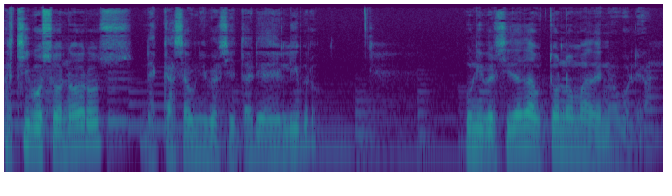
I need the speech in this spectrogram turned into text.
Archivos sonoros de Casa Universitaria del Libro, Universidad Autónoma de Nuevo León.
